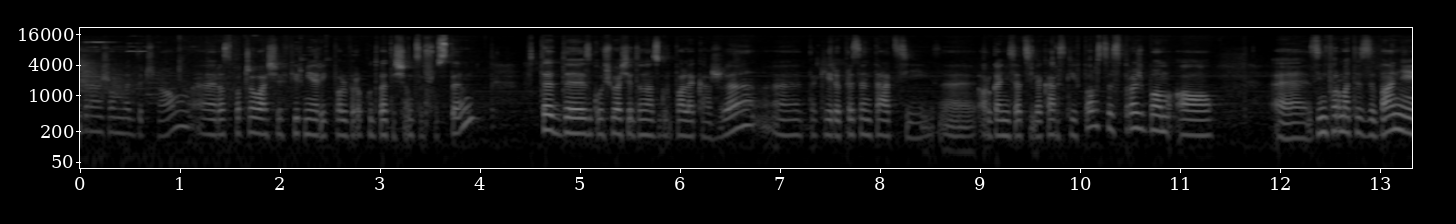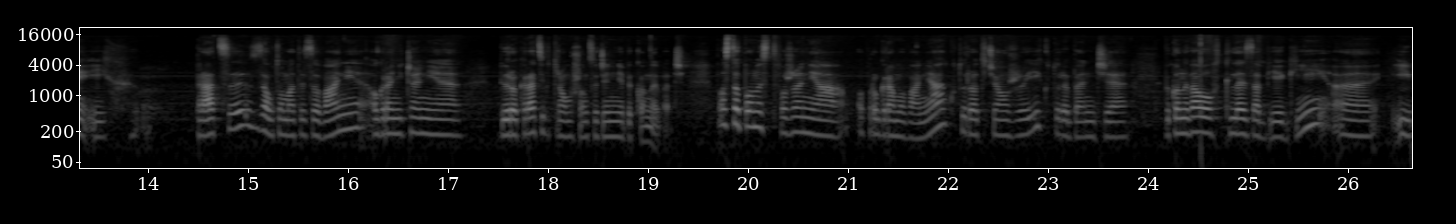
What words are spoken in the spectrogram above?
z branżą medyczną e, rozpoczęła się w firmie Ripol w roku 2006. Wtedy zgłosiła się do nas grupa lekarzy, e, takiej reprezentacji e, organizacji lekarskiej w Polsce z prośbą o zinformatyzowanie ich pracy, zautomatyzowanie, ograniczenie biurokracji, którą muszą codziennie wykonywać. Powstał pomysł stworzenia oprogramowania, które odciąży ich, które będzie wykonywało w tle zabiegi i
